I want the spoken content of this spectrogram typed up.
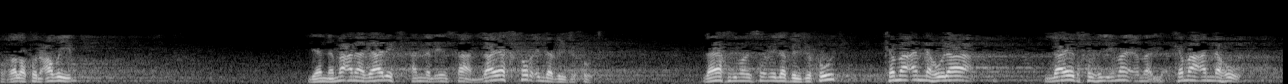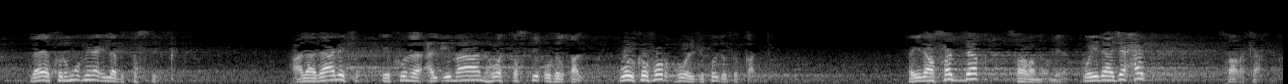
وغلط عظيم. لأن معنى ذلك أن الإنسان لا يكفر إلا بالجحود. لا يخدم الإسلام إلا بالجحود كما أنه لا لا يدخل في الإيمان كما أنه لا يكون مؤمنا إلا بالتصديق. على ذلك يكون الإيمان هو التصديق في القلب والكفر هو الجحود في القلب. فإذا صدق صار مؤمنا وإذا جحد صار كافرا.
